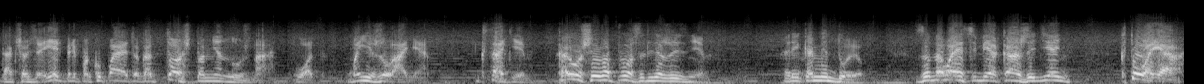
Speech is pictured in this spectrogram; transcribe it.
Так что все, я теперь покупаю только то, что мне нужно. Вот, мои желания. Кстати, хорошие вопросы для жизни. Рекомендую. Задавай себе каждый день, кто я,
